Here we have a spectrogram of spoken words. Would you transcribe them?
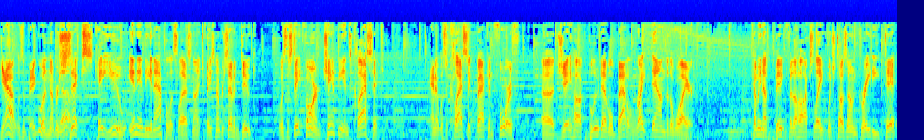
Yeah, it was a big one. Number Yeah. six, KU in Indianapolis last night to face number seven, Duke. It was the State Farm Champions Classic, and it was a classic back and forth. Uh, Jayhawk Blue Devil battle right down to the wire. Coming up big for the Hawks late, Wichita's own Grady Dick.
